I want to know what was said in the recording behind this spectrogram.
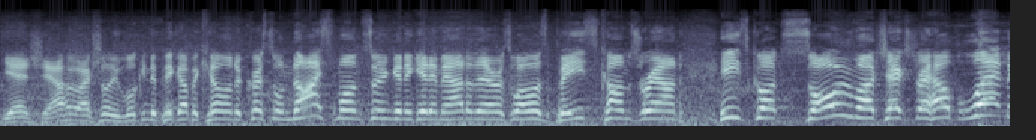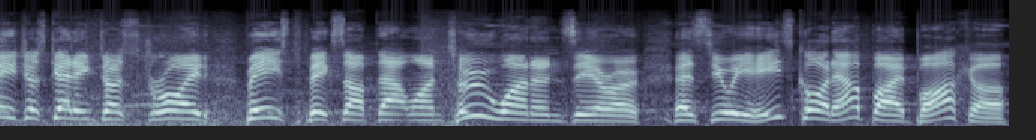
Yeah, Xiao actually looking to pick up a kill into Crystal. Nice Monsoon going to get him out of there as well as Beast comes around. He's got so much extra health. Let me just getting destroyed. Beast picks up that one. 2, 1, and 0 as Huey, he's caught out by BAKA.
